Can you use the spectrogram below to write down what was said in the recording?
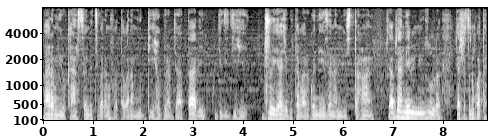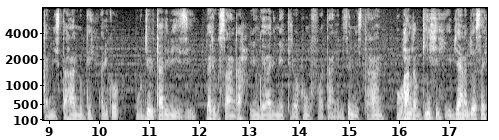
baramwirukanseho ndetse baramufata baramudihagura byatari kugeza igihe Dre yaje gutabarwa neza na Mr Han. Bya byana binyuzura byashatse no kwataka Mr Han ubwe. Ariko mu buryo bitari bizi byaje gusanga uyu nguyu yari metero wa kungufu watanje ndetse Mr Han mu buhanga bwinshi ibi byana byose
